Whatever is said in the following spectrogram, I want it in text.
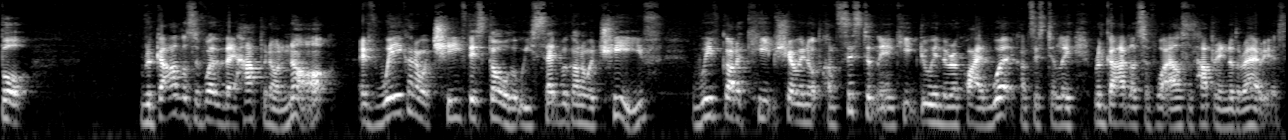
But regardless of whether they happen or not, if we're going to achieve this goal that we said we're going to achieve, we've got to keep showing up consistently and keep doing the required work consistently, regardless of what else is happening in other areas.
